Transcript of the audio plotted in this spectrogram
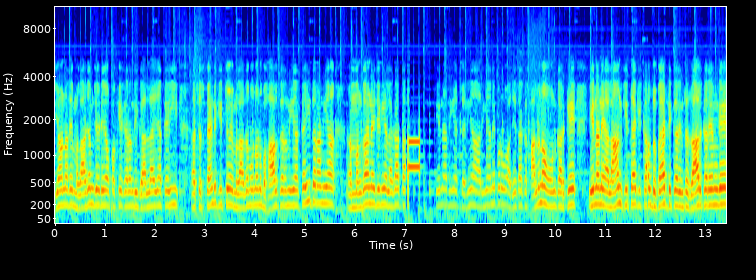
ਜਾਂ ਉਹਨਾਂ ਦੇ ਮੁਲਾਜ਼ਮ ਜਿਹੜੇ ਆ ਉਹ ਪੱਕੇ ਕਰਨ ਦੀ ਗੱਲ ਹੈ ਜਾਂ ਕਈ ਸਸਪੈਂਡ ਕੀਤੇ ਹੋਏ ਮੁਲਾਜ਼ਮ ਉਹਨਾਂ ਨੂੰ ਬਹਾਲ ਕਰਨ ਦੀਆਂ ਕਈ ਤਰ੍ਹਾਂ ਦੀਆਂ ਮੰਗਾਂ ਨੇ ਜਿਹੜੀਆਂ ਲਗਾਤਾਰ ਇਹਨਾਂ ਦੀਆਂ ਚਲੀਆਂ ਆ ਰਹੀਆਂ ਨੇ ਪਰ ਉਹ ਅਜੇ ਤੱਕ ਹੱਲ ਨਾ ਹੋਣ ਕਰਕੇ ਇਹਨਾਂ ਨੇ ਐਲਾਨ ਕੀਤਾ ਕਿ ਕੱਲ ਦੁਪਹਿਰ ਤੱਕ ਇੰਤਜ਼ਾਰ ਕਰਨਗੇ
